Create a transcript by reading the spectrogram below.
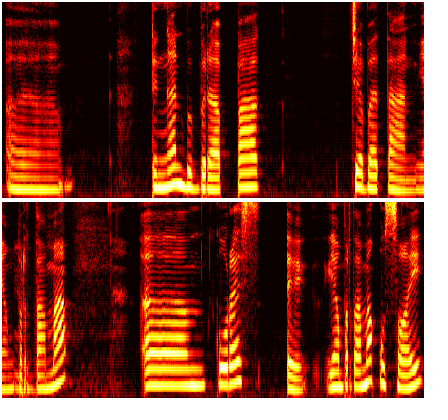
eh, dengan beberapa jabatan. Yang pertama em, Quraisy eh yang pertama Kusoi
